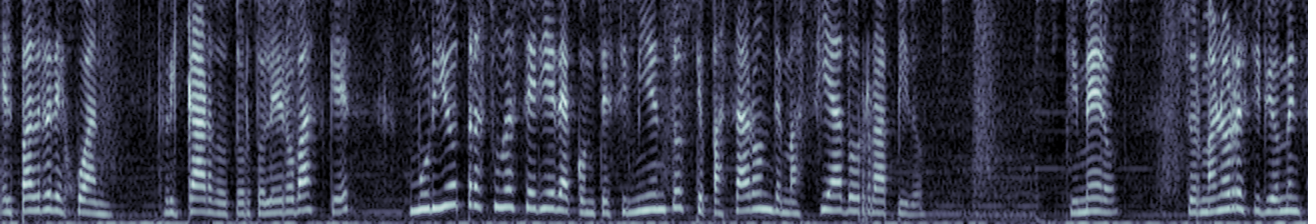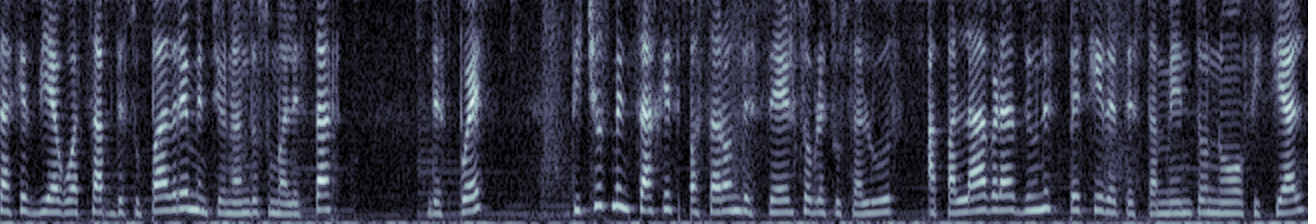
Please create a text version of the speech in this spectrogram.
El padre de Juan, Ricardo Tortolero Vázquez, murió tras una serie de acontecimientos que pasaron demasiado rápido. Primero, su hermano recibió mensajes vía WhatsApp de su padre mencionando su malestar. Después, dichos mensajes pasaron de ser sobre su salud a palabras de una especie de testamento no oficial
